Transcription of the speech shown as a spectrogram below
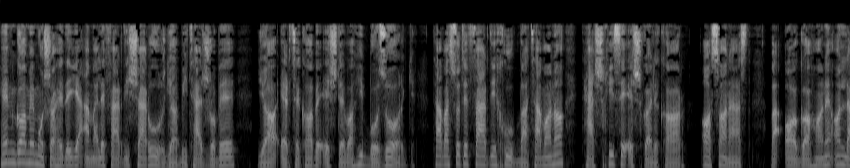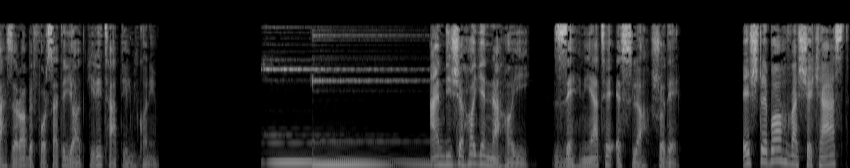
هنگام مشاهده عمل فردی شرور یا بی تجربه یا ارتکاب اشتباهی بزرگ توسط فردی خوب و توانا تشخیص اشکال کار آسان است و آگاهانه آن لحظه را به فرصت یادگیری تبدیل می کنیم. اندیشه های نهایی ذهنیت اصلاح شده اشتباه و شکست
